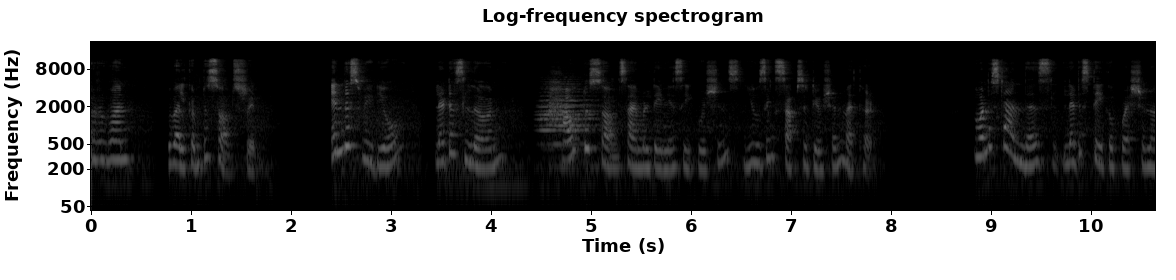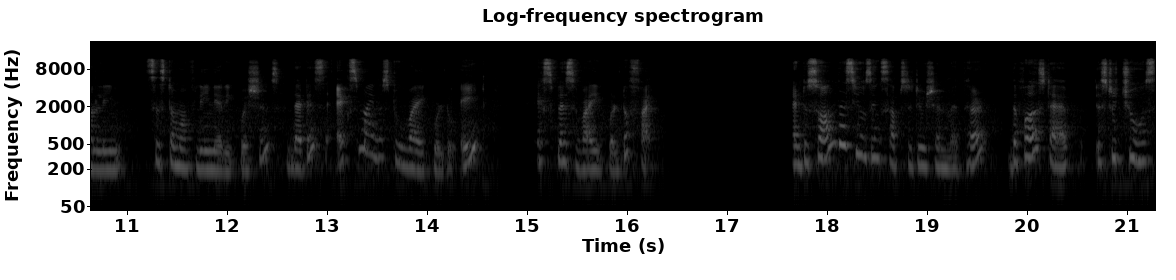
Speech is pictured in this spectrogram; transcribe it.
everyone, welcome to SolveStream. In this video, let us learn how to solve simultaneous equations using substitution method. To understand this, let us take a question on system of linear equations that is x minus 2y equal to 8 and x plus y equal to 5. And to solve this using substitution method, the first step is to choose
